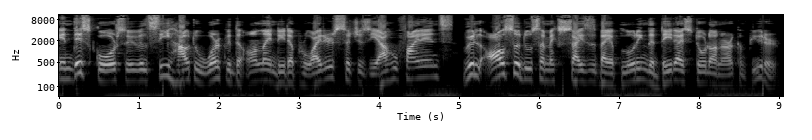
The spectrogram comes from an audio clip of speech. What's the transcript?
In this course, we will see how to work with the online data providers such as Yahoo Finance. We'll also do some exercises by uploading the data stored on our computer.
